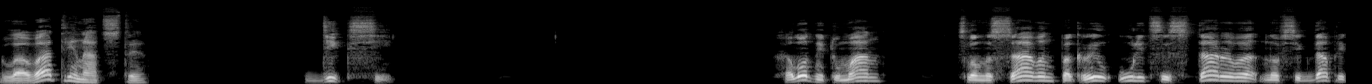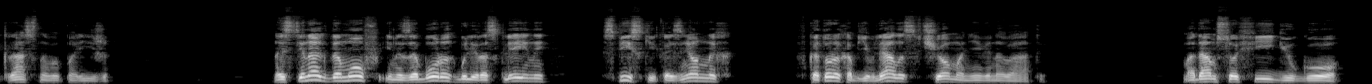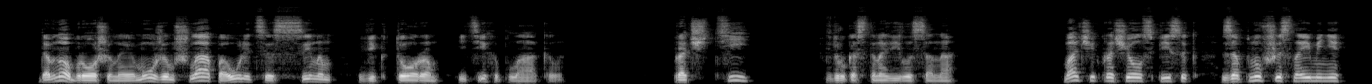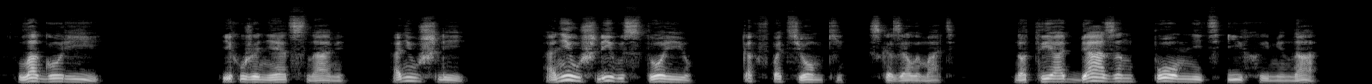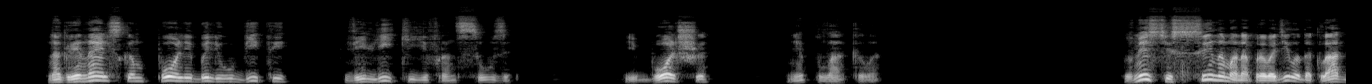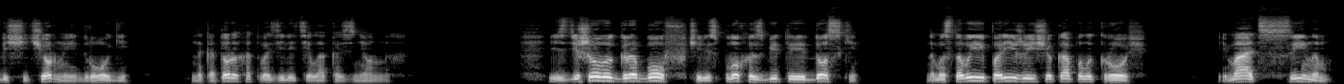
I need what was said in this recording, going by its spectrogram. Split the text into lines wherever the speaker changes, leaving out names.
Глава тринадцатая Дикси Холодный туман, словно саван, покрыл улицы старого, но всегда прекрасного Парижа. На стенах домов и на заборах были расклеены списки казненных, в которых объявлялось, в чем они виноваты. Мадам Софи Гюго, давно брошенная мужем, шла по улице с сыном Виктором и тихо плакала. «Прочти!» — вдруг остановилась она. Мальчик прочел список, запнувшись на имени Лагори. Их уже нет с нами. Они ушли. Они ушли в историю, как в потемки, — сказала мать. Но ты обязан помнить их имена. На Гренельском поле были убиты великие французы. И больше не плакала. Вместе с сыном она проводила до кладбища черные дроги, на которых отвозили тела казненных. Из дешевых гробов через плохо сбитые доски на мостовые Парижа еще капала кровь, и мать с сыном,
